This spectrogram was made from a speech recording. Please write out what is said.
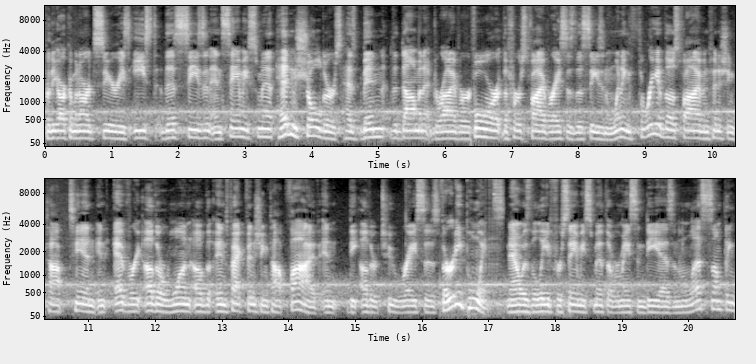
for the ARCA Menard Series East this season, and Sammy Smith, head and shoulders, has been the dominant driver for the first five races this season, winning three of those five and finishing top 10 in every other one of the, in fact, finishing top five in the other two races. 30 points now is the lead for Sammy Smith over Mason Diaz, and unless something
